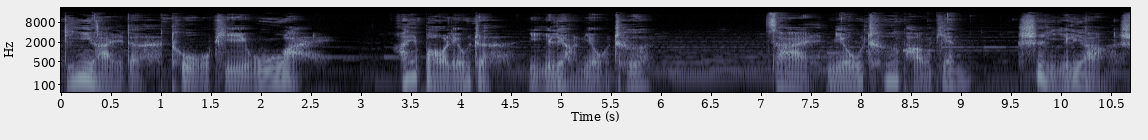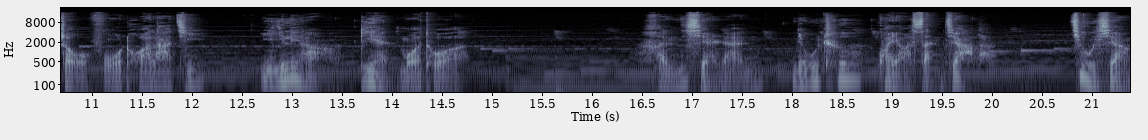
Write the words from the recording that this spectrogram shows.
低矮的土皮屋外，还保留着一辆牛车。在牛车旁边，是一辆手扶拖拉机，一辆电摩托。很显然，牛车快要散架了，就像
